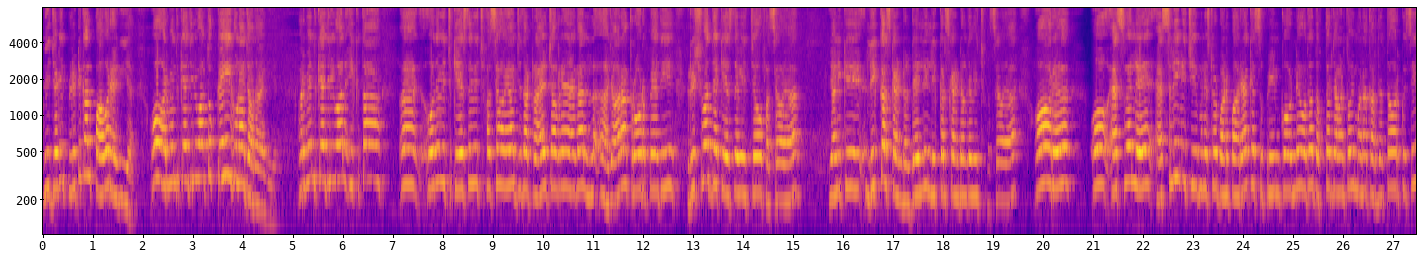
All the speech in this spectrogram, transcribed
ਦੀ ਜਿਹੜੀ ਪੋਲੀਟੀਕਲ ਪਾਵਰ ਹੈਗੀ ਹੈ ਉਹ ਅਰਵਿੰਦ ਕੇਜਰੀਵਾਲ ਤੋਂ ਕਈ ਗੁਣਾ ਜ਼ਿਆਦਾ ਹੈਗੀ ਹੈ। ਅਰਵਿੰਦ ਕੇਜਰੀਵਾਲ ਇੱਕ ਤਾਂ ਉਹਦੇ ਵਿੱਚ ਕੇਸ ਦੇ ਵਿੱਚ ਫਸਿਆ ਹੋਇਆ, ਜਿਹਦਾ ਟ੍ਰਾਇਲ ਚੱਲ ਰਿਹਾ ਹੈਗਾ। ਲ- ਹਜ਼ਾਰਾਂ ਕਰੋੜ ਰੁਪਏ ਦੀ ਰਿਸ਼ਵਤ ਦੇ ਕੇਸ ਦੇ ਵਿੱਚ ਉਹ ਫਸਿਆ ਹੋਇਆ। ਯਾਨੀ ਕਿ liquor scandal Delhi liquor scandal ਦੇ ਵਿੱਚ ਫਸਿਆ ਹੋਇਆ। ਔਰ ਉਹ ਇਸ ਵੇਲੇ ਇਸ ਲਈ ਨਹੀਂ ਚੀਫ ਮਿਨਿਸਟਰ ਬਣ ਪਾ ਰਿਹਾ ਕਿ ਸੁਪਰੀਮ ਕੋਰਟ ਨੇ ਉਹਦਾ ਦਫ਼ਤਰ ਜਾਣ ਤੋਂ ਹੀ ਮਨਾ ਕਰ ਦਿੱਤਾ ਔਰ ਕਿਸੇ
